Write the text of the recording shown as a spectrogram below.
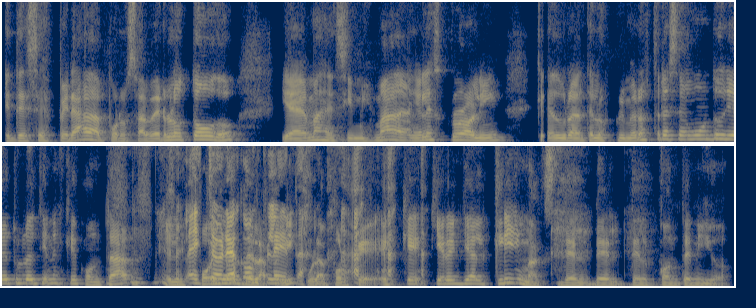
desesperada por saberlo todo y además ensimismada en el scrolling que durante los primeros tres segundos ya tú le tienes que contar el spoiler de la película porque es que quieren ya el clímax del, del, del, contenido.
